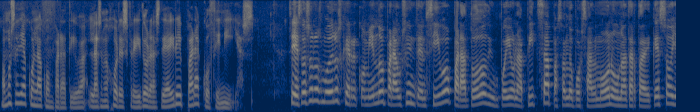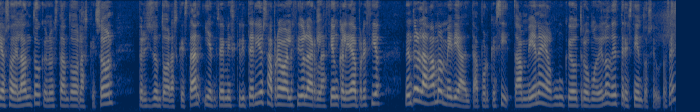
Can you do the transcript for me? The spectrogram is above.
Vamos allá con la comparativa. Las mejores freidoras de aire para cocinillas. Sí, estos son los modelos que recomiendo para uso intensivo, para todo, de un pollo a una pizza, pasando por salmón o una tarta de queso. Ya os adelanto que no están todas las que son, pero sí son todas las que están. Y entre mis criterios ha prevalecido la relación calidad-precio dentro de la gama media-alta, porque sí, también hay algún que otro modelo de 300 euros. ¿eh?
